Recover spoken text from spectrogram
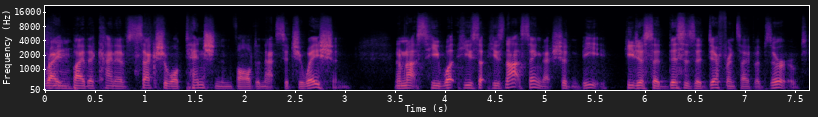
right, hmm. by the kind of sexual tension involved in that situation. And I'm not he what he's he's not saying that shouldn't be. He just said this is a difference I've observed.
